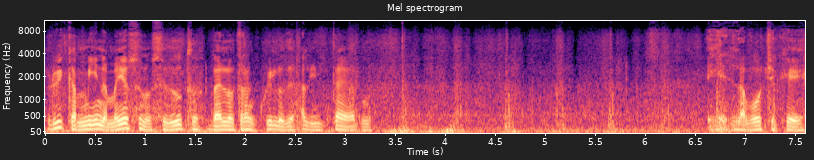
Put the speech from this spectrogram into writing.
lui cammina, ma io sono seduto bello tranquillo all'interno. E la voce che,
